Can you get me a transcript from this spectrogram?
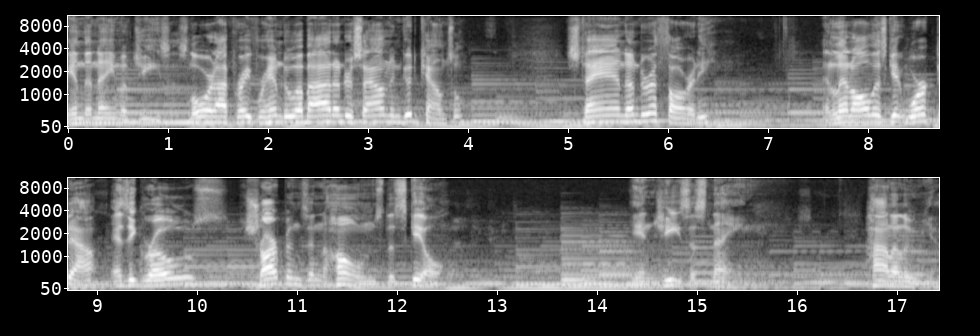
In the name of Jesus. Lord, I pray for him to abide under sound and good counsel, stand under authority, and let all this get worked out as he grows, sharpens, and hones the skill. In Jesus' name. Hallelujah.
